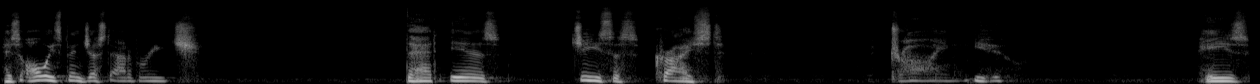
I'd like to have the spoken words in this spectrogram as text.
has always been just out of reach, that is Jesus Christ drawing you. He's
